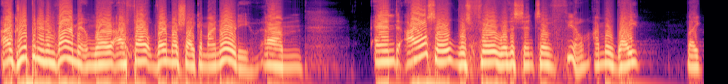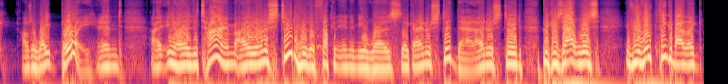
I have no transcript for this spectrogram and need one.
I grew up in an environment where I felt very much like a minority. Um, and I also was filled with a sense of, you know, I'm a white, like, I was a white boy. And, I, you know, at the time, I understood who the fucking enemy was. Like, I understood that. I understood because that was, if you look, think about it, like,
